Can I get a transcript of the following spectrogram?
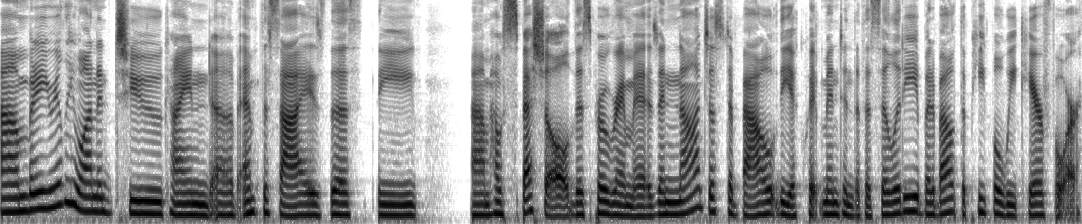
Um, but he really wanted to kind of emphasize the, the um, how special this program is, and not just about the equipment and the facility, but about the people we care for.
